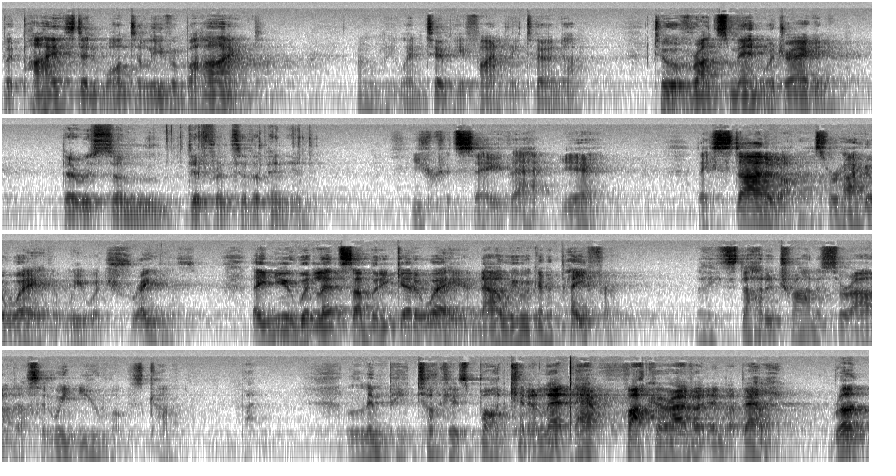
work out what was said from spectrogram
But Pius didn't want to leave him behind. When Timmy finally turned up, two of Runt's men were dragging him. There was some difference of opinion. You could say that, yeah. They started on us right away that we were traitors. They knew we'd let somebody get away, and now we were going to pay for it. They started trying to surround us, and we knew what was coming. But Limpy took his bodkin and let that fucker have it in the belly. Runt?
